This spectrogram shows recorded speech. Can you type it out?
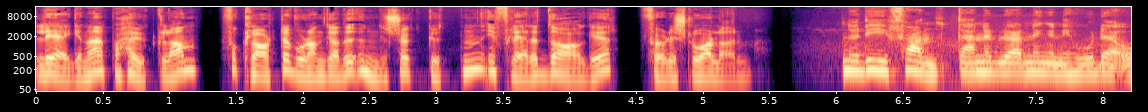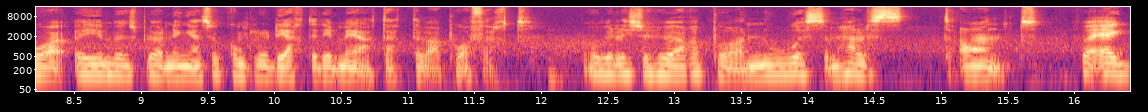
Legene på Haukeland forklarte hvordan de hadde undersøkt gutten i flere dager før de slo alarm. Når de fant denne blødningen i hodet og øyenbunnsblødningen, så konkluderte de med at dette var påført, og ville ikke høre på noe som helst annet for jeg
